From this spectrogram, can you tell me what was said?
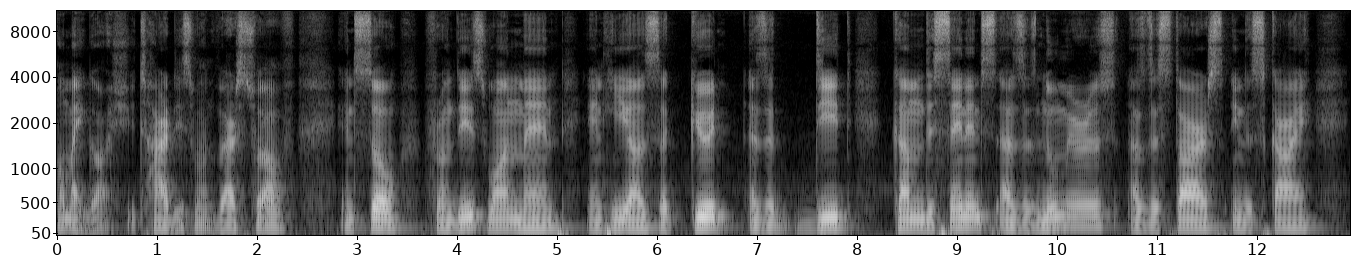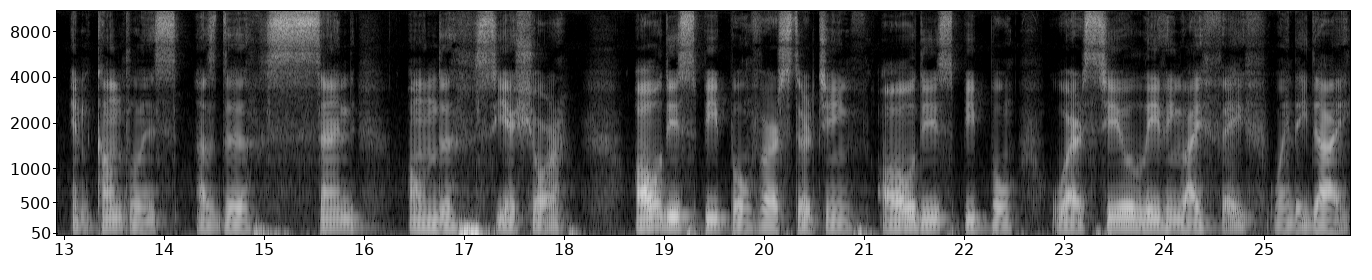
Oh my gosh, it's hard this one. Verse 12. And so, from this one man, and he as a good as a deed, come descendants as numerous as the stars in the sky, and countless as the sand on the seashore. All these people, verse 13, all these people were still living by faith when they died.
